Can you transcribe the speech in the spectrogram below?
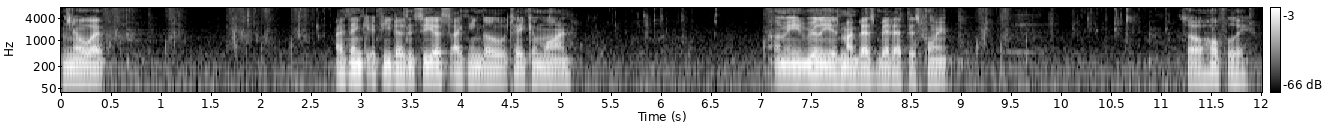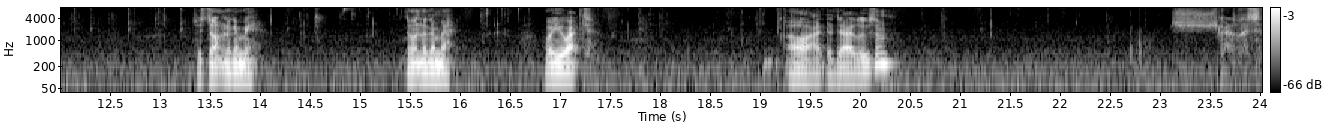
you know what? I think if he doesn't see us, I can go take him on. I mean, it really is my best bet at this point. So, hopefully. Just don't look at me. Don't look at me. Where you at? Oh, did I lose him? Shh, gotta listen.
